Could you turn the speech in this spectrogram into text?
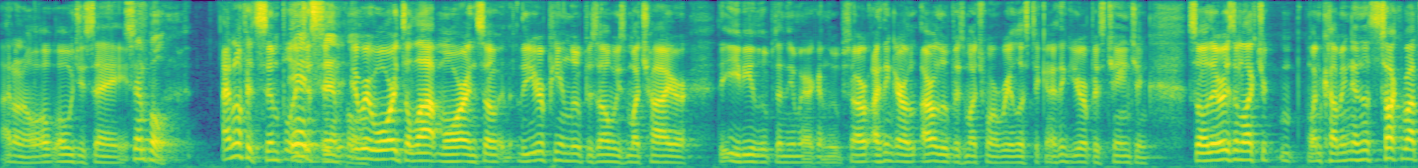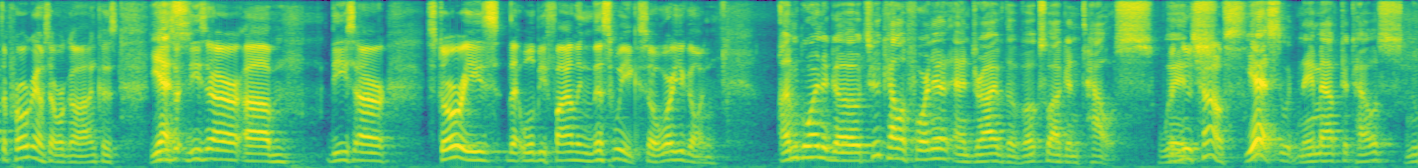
I don't know. What, what would you say? Simple. I don't know if it's simple. It's it just it- simple. It, rewards a lot more, and so the European loop is always much higher, the EV loop, than the American loop. So our, I think our, our loop is much more realistic, and I think Europe is changing. So there is an electric one coming, and let's talk about the programs that we're going on because Yes. these are these are, um, these are stories that we'll be filing this week. So where are you going? I'm going to go to California and drive the Volkswagen Taos. Which, new Taos. Yes, named after Taos, New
